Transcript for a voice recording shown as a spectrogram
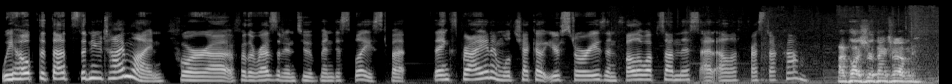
We hope that that's the new timeline for uh, for the residents who have been displaced. But thanks, Brian, and we'll check out your stories and follow ups on this at lfpress.com. My pleasure. Thanks for having me.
